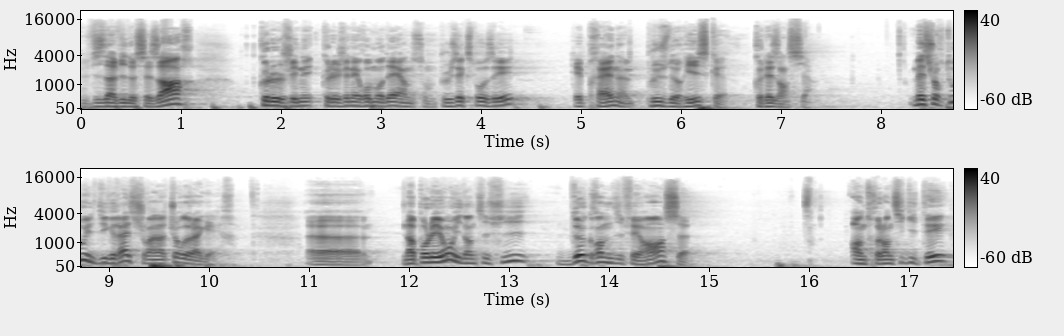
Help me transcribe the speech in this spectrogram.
vis-à-vis de César, que, les généraux modernes sont plus exposés et prennent plus de risques que les anciens. Mais surtout, il digresse sur la nature de la guerre. Napoléon identifie deux grandes différences entre l'Antiquité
